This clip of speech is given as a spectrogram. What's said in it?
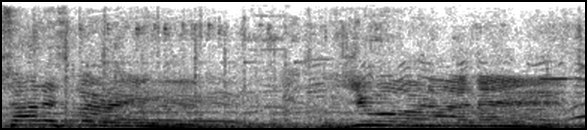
Salisbury. You are an Ironman.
